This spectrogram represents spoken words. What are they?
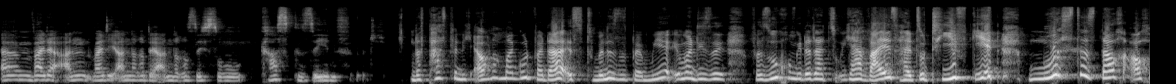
ähm, weil, der an, weil die andere, der andere sich so krass gesehen fühlt. Und das passt, finde ich, auch nochmal gut, weil da ist zumindest bei mir immer diese Versuchung wieder dazu, ja, weil es halt so tief geht, muss das doch auch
